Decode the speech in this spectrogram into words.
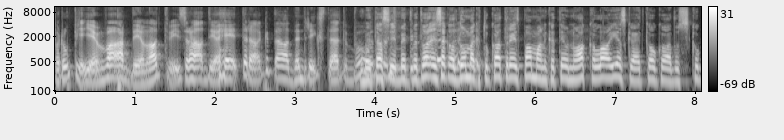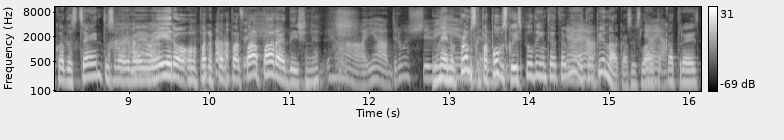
par upjiem vārdiem Latvijas rādio ēterā, ka tāda nedrīkstētu būt. Bet tas ir, bet, bet es atkal domāju, ka tu katru reizi pamani, ka tev no akalā ieskait kaut kādus, kaut kādus centus vai, vai, vai eiro par, par, par, par pārēdīšanu. Ja? Jā, jā, droši vien. Nē, nu, protams, ka par publisku izpildījumu tev, tev, jā, jā. tev pienākās visu laiku katru reizi.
